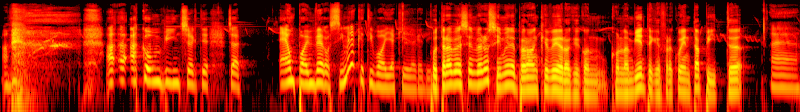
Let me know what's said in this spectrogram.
A me, a, a- convincerti. Cioè, è un po' inverosimile che ti voglia chiedere di... Potrebbe essere verosimile, però è anche vero che con, con l'ambiente che frequenta Pete Eh,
